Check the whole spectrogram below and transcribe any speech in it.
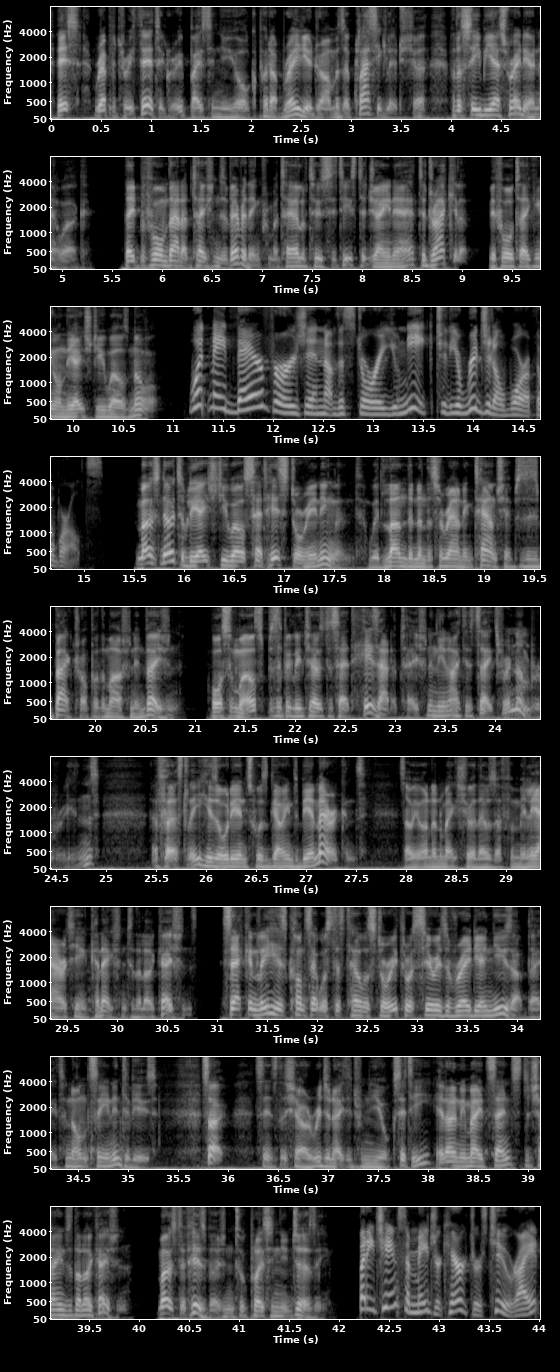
This repertory theatre group, based in New York, put up radio dramas of classic literature for the CBS radio network. They'd performed adaptations of everything from A Tale of Two Cities to Jane Eyre to Dracula, before taking on the H.G. Wells novel. What made their version of the story unique to the original War of the Worlds? Most notably, H.G. Wells set his story in England, with London and the surrounding townships as his backdrop of the Martian invasion. Orson Welles specifically chose to set his adaptation in the United States for a number of reasons. Firstly, his audience was going to be Americans, so he wanted to make sure there was a familiarity and connection to the locations. Secondly, his concept was to tell the story through a series of radio news updates and on scene interviews. So, since the show originated from New York City, it only made sense to change the location. Most of his version took place in New Jersey. But he changed some major characters too, right?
